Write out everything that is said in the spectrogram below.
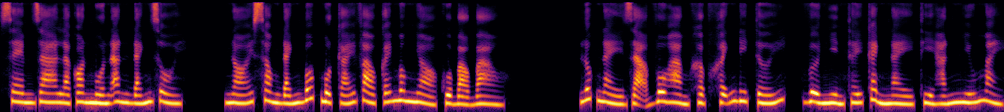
xem ra là con muốn ăn đánh rồi. Nói xong đánh bóp một cái vào cái mông nhỏ của bảo bảo. Lúc này dạ vô hàm khập khẽnh đi tới, vừa nhìn thấy cảnh này thì hắn nhíu mày.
